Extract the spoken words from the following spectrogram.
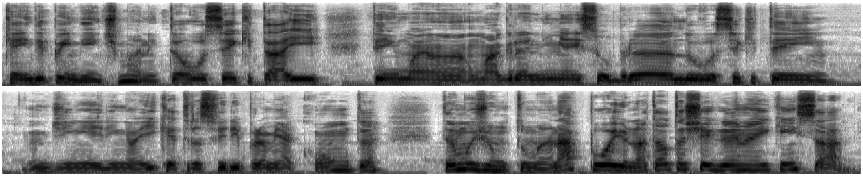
que é independente, mano. Então você que tá aí, tem uma, uma graninha aí sobrando, você que tem um dinheirinho aí quer transferir para minha conta, tamo junto, mano. Apoio, Natal tá chegando aí, quem sabe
